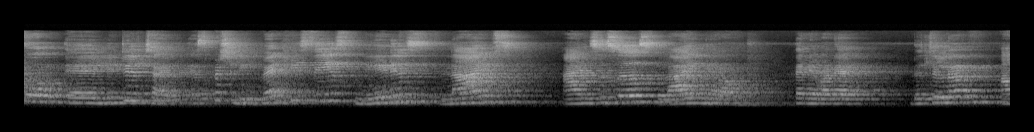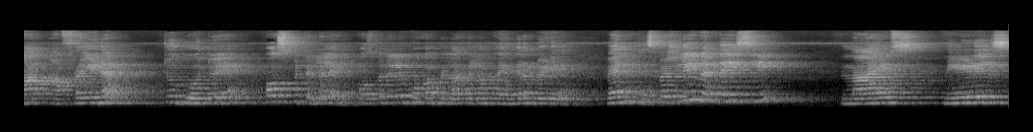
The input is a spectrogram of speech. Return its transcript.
for a little child, Especially when he sees needles, knives, and scissors lying around. Then what the children are afraid to go to a hospital. Hospital പോകാൻ പിള്ളേർക്കെല്ലാം ഭയങ്കര പേടിയാണ് when especially when they see knives needles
